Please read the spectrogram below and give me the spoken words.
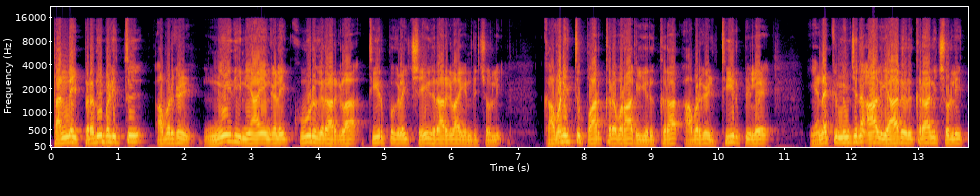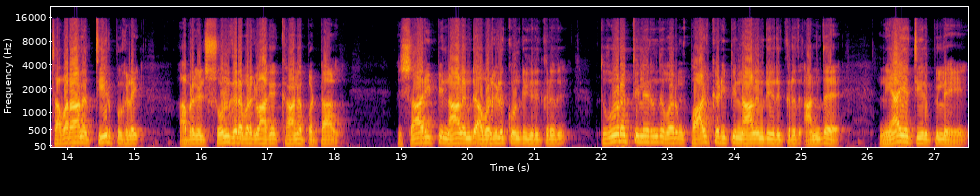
தன்னை பிரதிபலித்து அவர்கள் நீதி நியாயங்களை கூறுகிறார்களா தீர்ப்புகளை செய்கிறார்களா என்று சொல்லி கவனித்து பார்க்கிறவராக இருக்கிறார். அவர்கள் தீர்ப்பிலே எனக்கு மிஞ்சின ஆள் யார் இருக்கிறான்னு சொல்லி தவறான தீர்ப்புகளை அவர்கள் சொல்கிறவர்களாக காணப்பட்டால் விசாரிப்பின் நாளென்று அவர்களுக்கு ஒன்று இருக்கிறது தூரத்திலிருந்து வரும் பால் கடிப்பின் நாளென்று இருக்கிறது. அந்த நியாய தீர்ப்பிலே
